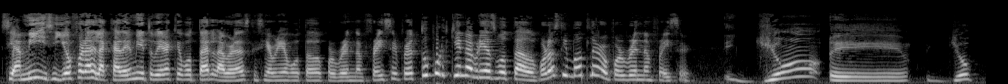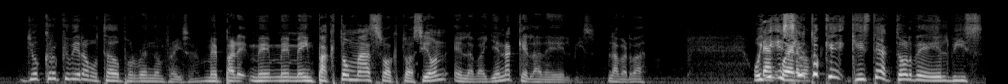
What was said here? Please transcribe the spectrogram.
Si a mí, si yo fuera de la academia y tuviera que votar, la verdad es que sí habría votado por Brendan Fraser. Pero tú, ¿por quién habrías votado? ¿Por Austin Butler o por Brendan Fraser? Yo, eh, yo yo creo que hubiera votado por Brendan Fraser. Me, me, impactó más su actuación en La ballena que la de Elvis, la verdad. Oye, ¿es cierto que, este actor de Elvis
